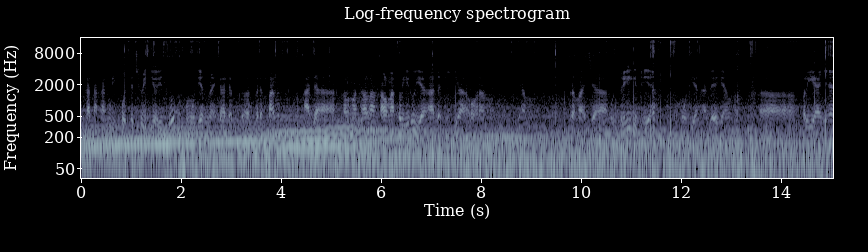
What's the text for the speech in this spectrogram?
dikatakan di footage video itu kemudian mereka ada ke, ke depan ada kalau nggak salah kalau nggak keliru ya ada tiga orang yang remaja putri gitu ya. Kemudian ada yang uh, prianya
